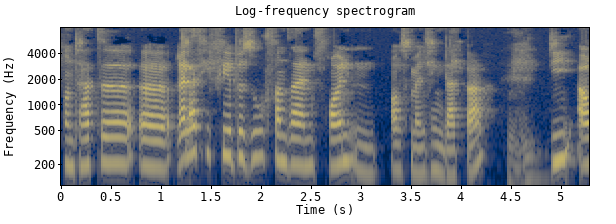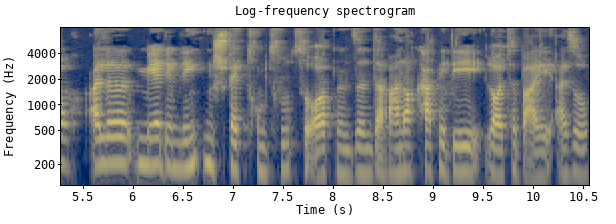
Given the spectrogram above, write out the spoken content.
Und hatte äh, relativ viel Besuch von seinen Freunden aus Mönchengladbach, mhm. die auch alle mehr dem linken Spektrum zuzuordnen sind. Da waren auch KPD-Leute bei. Also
